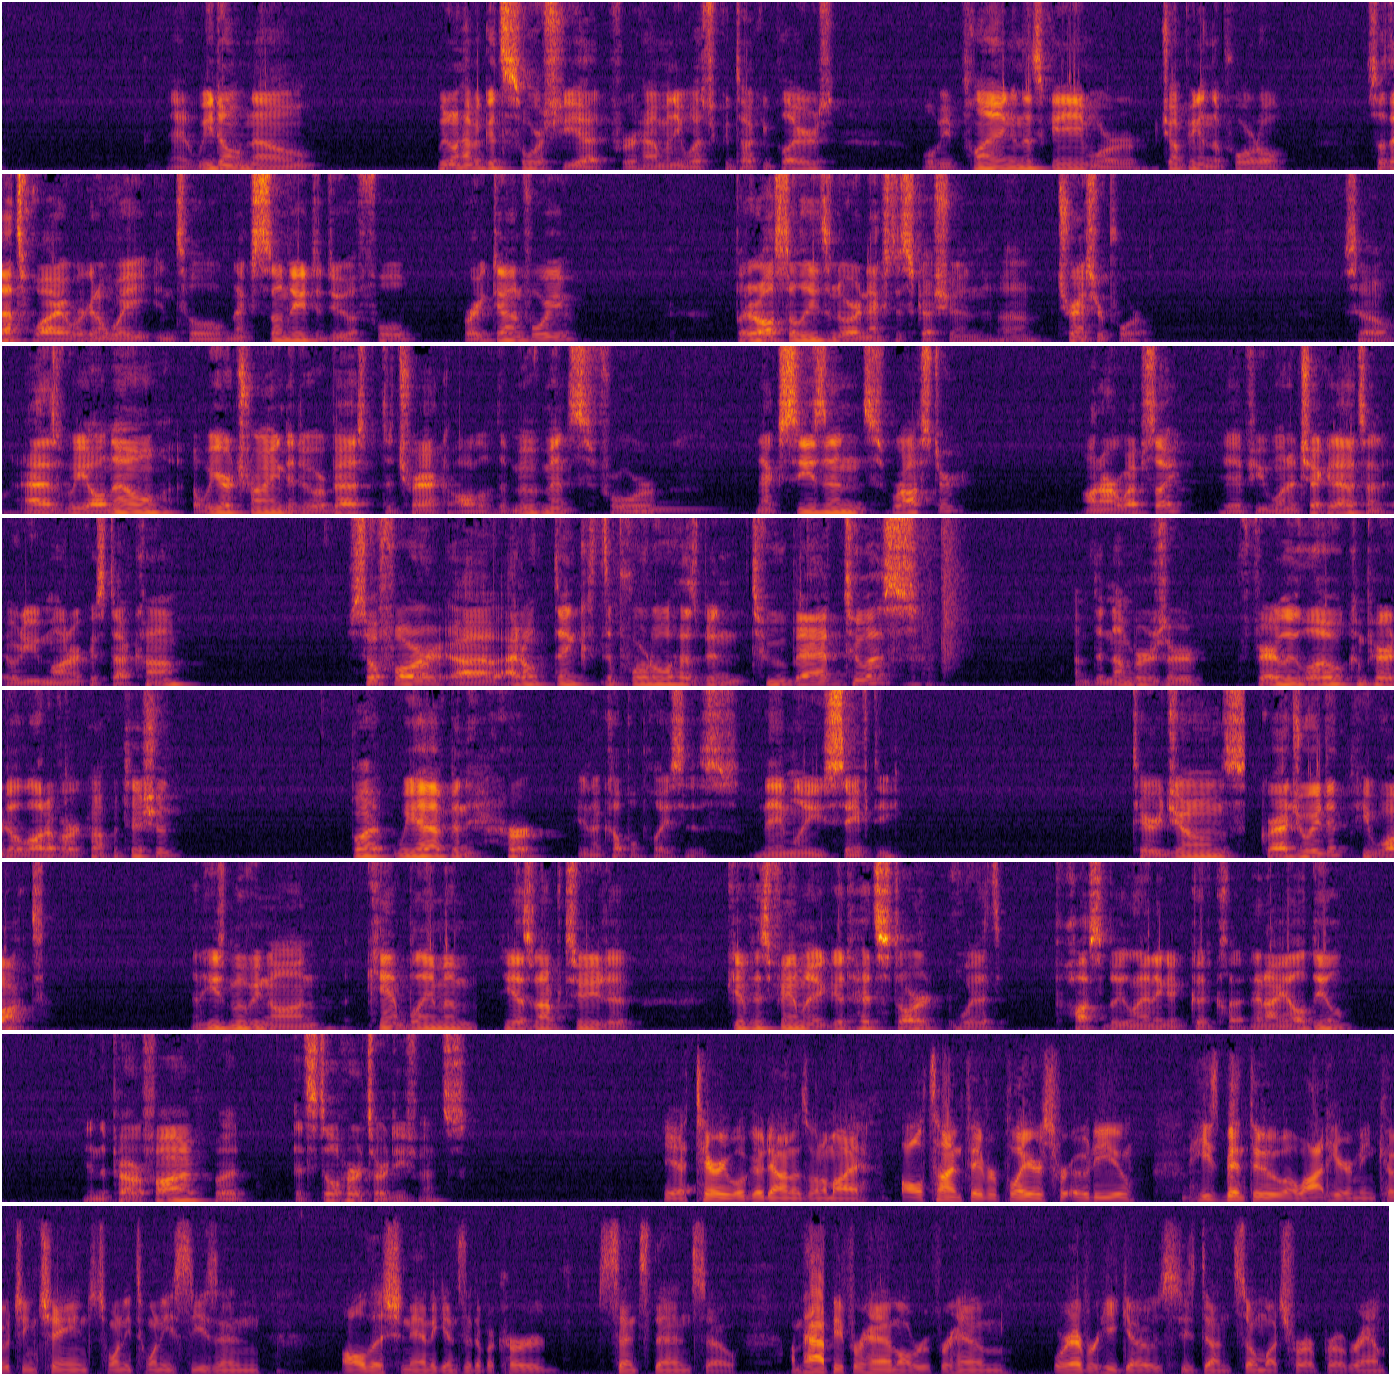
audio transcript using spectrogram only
and we don't know. We don't have a good source yet for how many Western Kentucky players will be playing in this game or jumping in the portal. So that's why we're going to wait until next Sunday to do a full breakdown for you. But it also leads into our next discussion um, transfer portal. So, as we all know, we are trying to do our best to track all of the movements for next season's roster on our website. If you want to check it out, it's on odumonarchist.com. So far, uh, I don't think the portal has been too bad to us. Um, the numbers are fairly low compared to a lot of our competition, but we have been hurt in a couple places, namely safety. Terry Jones graduated, he walked, and he's moving on. Can't blame him. He has an opportunity to give his family a good head start with possibly landing a good NIL deal in the Power Five, but it still hurts our defense. Yeah, Terry will go down as one of my all-time favorite players for ODU. He's been through a lot here. I mean, coaching change, 2020 season, all the shenanigans that have occurred since then. So I'm happy for him. I'll root for him wherever he goes. He's done so much for our program.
